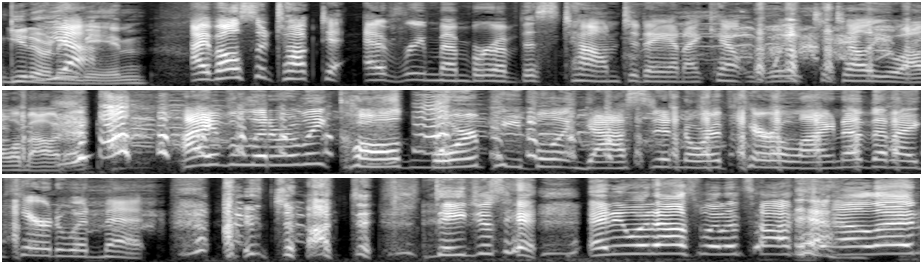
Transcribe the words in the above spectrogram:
You know what I mean? I've also talked to every member of this town today, and I can't wait to tell you all about it. I've literally called more people in Gaston, North Carolina than I care to admit. I've talked to. They just hit. Anyone else want to talk to Ellen?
